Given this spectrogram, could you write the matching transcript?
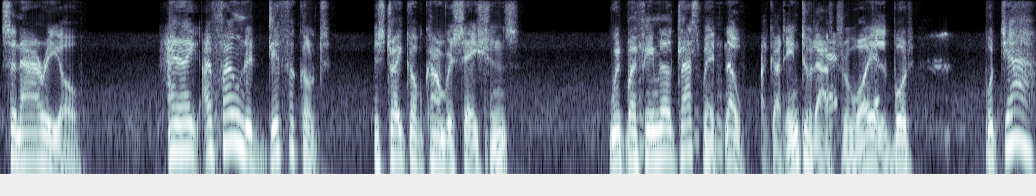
scenario. And I, I found it difficult to strike up conversations with my female classmate. Now, I got into it after a while, but, but yeah,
